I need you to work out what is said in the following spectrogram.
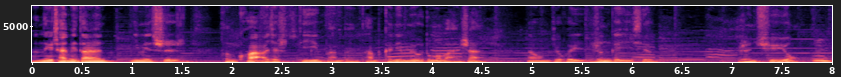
那个产品当然因为是很快，而且是第一版本，它肯定没有多么完善，那我们就会扔给一些人去用。嗯，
